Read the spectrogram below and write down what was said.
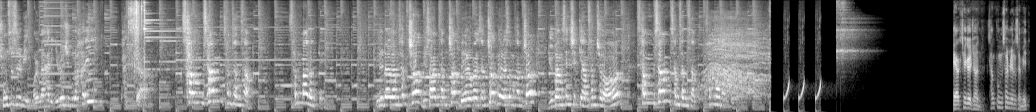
종수술비 얼마 할인 이런 식으로 할인 받자. 33333 3만 원대. 일반암 3천, 유사암 3천, 뇌혈관 3천, 혈액성 3천, 유방생식기암 3천 원, 33333 3만 원 계약 체결 전 상품 설명서 및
